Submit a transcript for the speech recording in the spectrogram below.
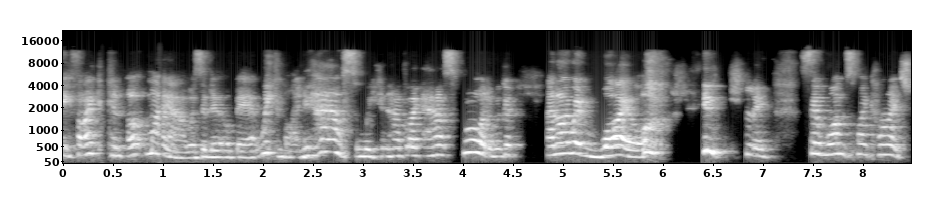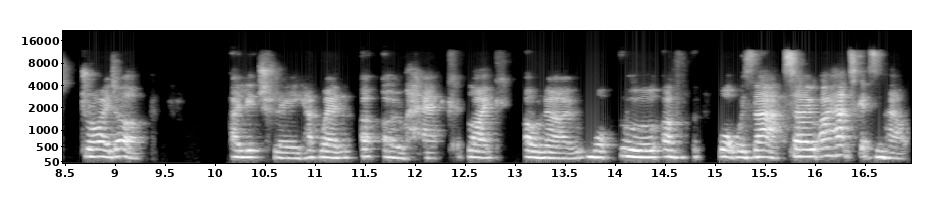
if I can up my hours a little bit, we can buy a new house and we can have like a house abroad, and we go. And I went wild. So once my clients dried up, I literally went, oh heck, like, oh no, what, uh, what was that? So I had to get some help.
